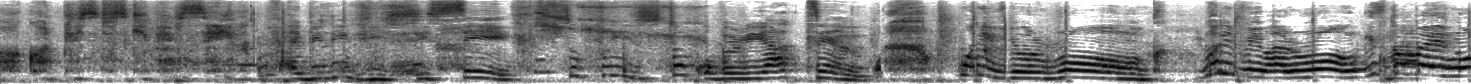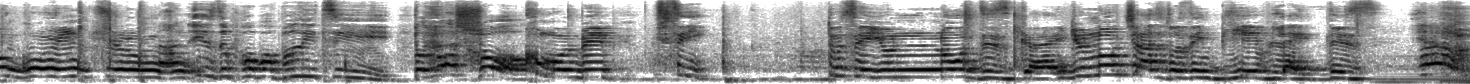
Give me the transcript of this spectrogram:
Oh God, please just keep him safe. I believe he's, he's safe. So please stop overreacting. What if you're wrong? What if you are wrong? His number is not going through. That is the probability. You're not sure. Come on, babe. See, don't say you know this guy. You know Charles doesn't behave like this. Yeah.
